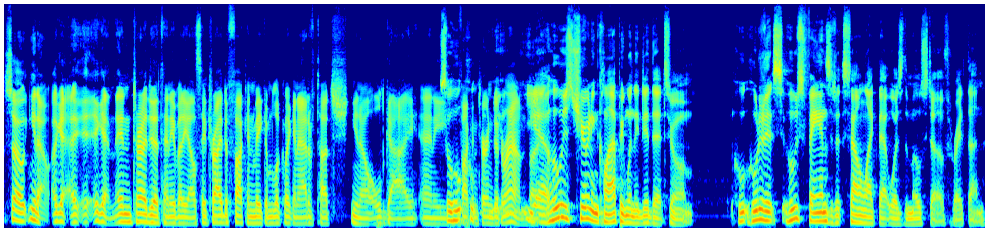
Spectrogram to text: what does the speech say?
so you know again I- I- again they didn't try to do that to anybody else they tried to fucking make him look like an out of touch you know old guy and he So who, fucking who- turned it around but- Yeah, who was cheering and clapping when they did that to him? Who who did it? Whose fans did it sound like that was the most of right then?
